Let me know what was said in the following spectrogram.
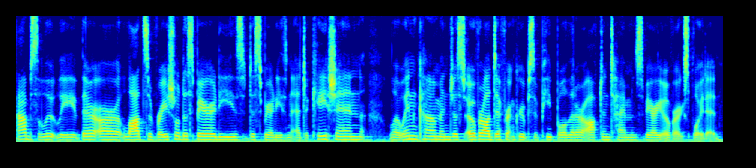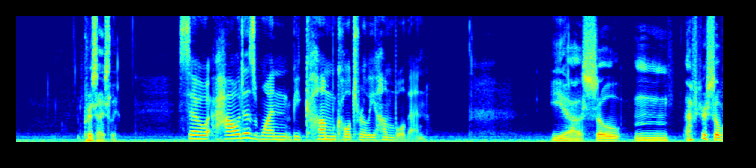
Absolutely. There are lots of racial disparities, disparities in education, low income, and just overall different groups of people that are oftentimes very overexploited. Precisely. So, how does one become culturally humble then? Yeah, so mm after self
